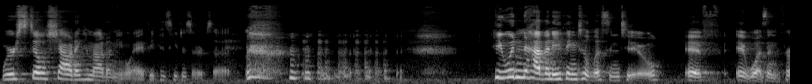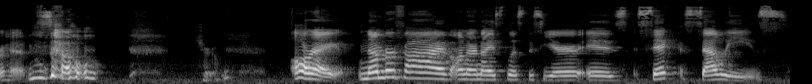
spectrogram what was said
we're still shouting him out anyway because he deserves it. he wouldn't have anything to listen to if it wasn't for him. So, True. All right, number five on our nice list this year is sick cellies.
